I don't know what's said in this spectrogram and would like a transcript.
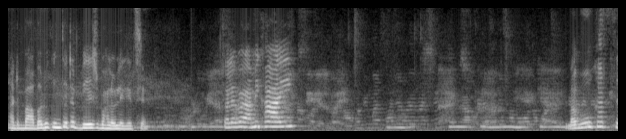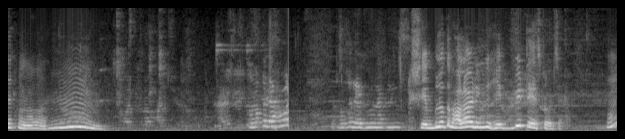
আর বাবারও কিন্তু এটা বেশ ভালো লেগেছে। চলো এবার আমি খাই। বাবুও খাচ্ছে এখন আবার? হুম। শেপগুলো তো ভালো হয়নি কিন্তু হেভি টেস্ট হয়েছে। হুম?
